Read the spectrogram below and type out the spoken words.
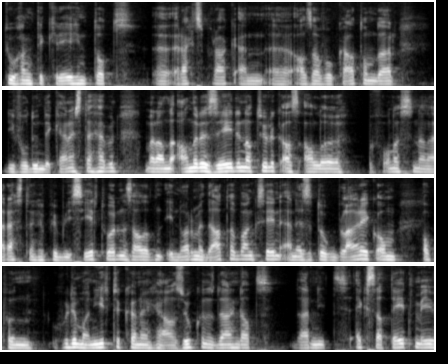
toegang te krijgen tot uh, rechtspraak en uh, als advocaat om daar die voldoende kennis te hebben. Maar aan de andere zijde natuurlijk, als alle vonnissen en arresten gepubliceerd worden, zal het een enorme databank zijn en is het ook belangrijk om op een goede manier te kunnen gaan zoeken, zodat daar niet extra tijd mee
